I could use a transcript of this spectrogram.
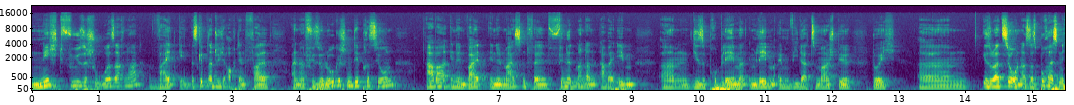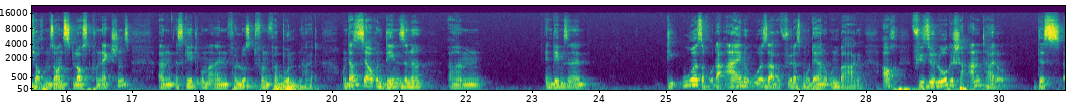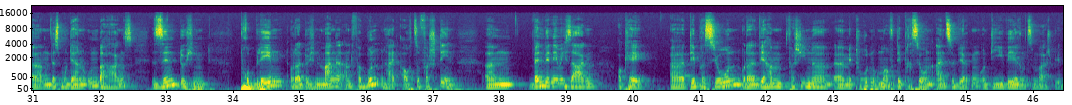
nicht physische Ursachen hat, weitgehend. Es gibt natürlich auch den Fall einer physiologischen Depression, aber in den, weit, in den meisten Fällen findet man dann aber eben ähm, diese Probleme im Leben eben wieder, zum Beispiel durch ähm, Isolation. Also das Buch heißt nicht auch umsonst Lost Connections. Ähm, es geht um einen Verlust von Verbundenheit. Und das ist ja auch in dem Sinne, ähm, in dem Sinne die Ursache oder eine Ursache für das moderne Unbehagen. Auch physiologische Anteile des, ähm, des modernen Unbehagens sind durch ein Problem oder durch einen Mangel an Verbundenheit auch zu verstehen. Ähm, wenn wir nämlich sagen, okay, äh, Depressionen oder wir haben verschiedene äh, Methoden, um auf Depressionen einzuwirken und die wären zum Beispiel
